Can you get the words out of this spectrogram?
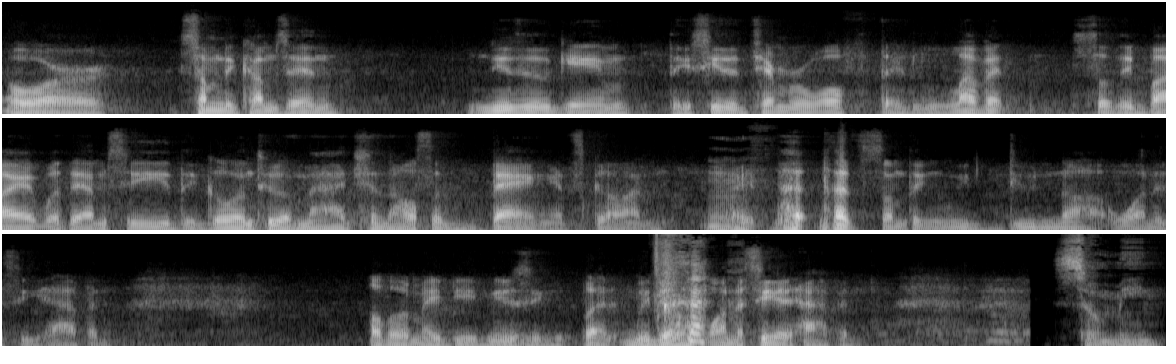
Or somebody comes in, new to the game, they see the Timberwolf, they love it, so they buy it with MC, they go into a match, and also bang, it's gone. Mm. Right? That, that's something we do not want to see happen. Although it may be amusing, but we don't want to see it happen. So mean.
